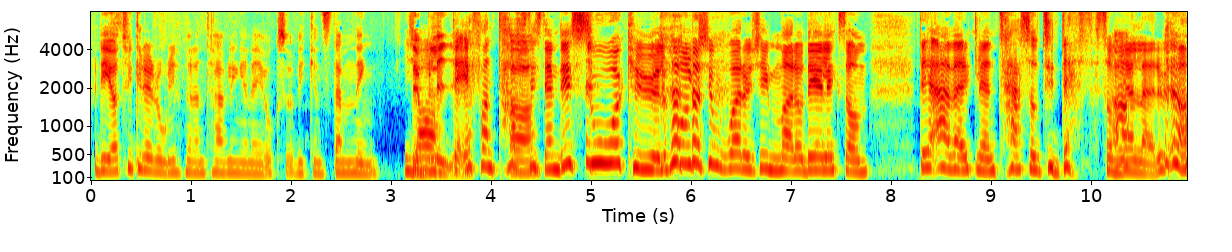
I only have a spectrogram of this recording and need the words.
Men det jag tycker är roligt med den tävlingen är ju också vilken stämning det ja, blir. det är fantastiskt. Det är så kul. Folk tjoar och kimmar och det är liksom det är verkligen tassel to death som Ja. gäller. Ja.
